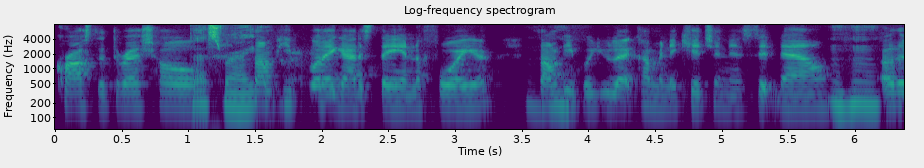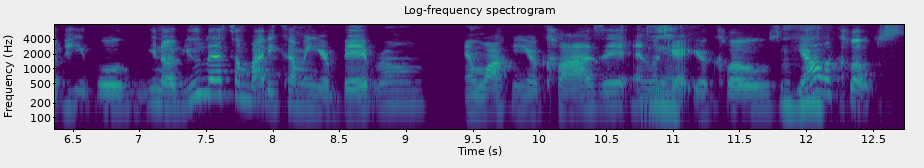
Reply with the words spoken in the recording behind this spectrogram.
across the threshold. That's right. Some people they got to stay in the foyer. Some Mhm. people you let come in the kitchen and sit down. Mhm. Other people, you know, if you let somebody come in your bedroom and walk in your closet and look Yeah. at your clothes, Mhm. y'all are close.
